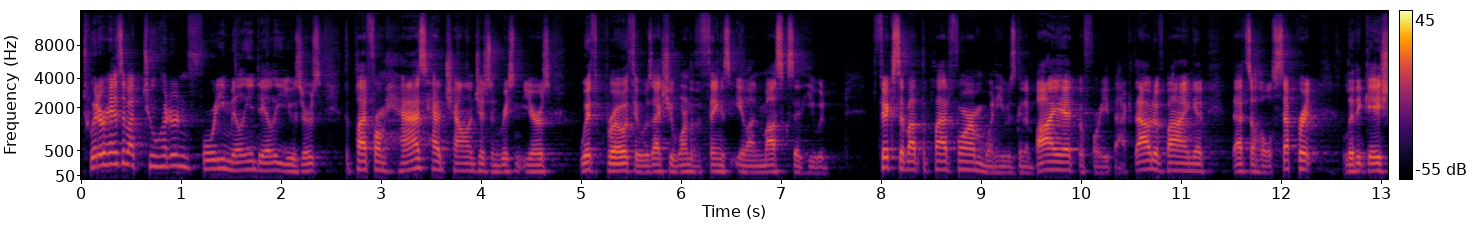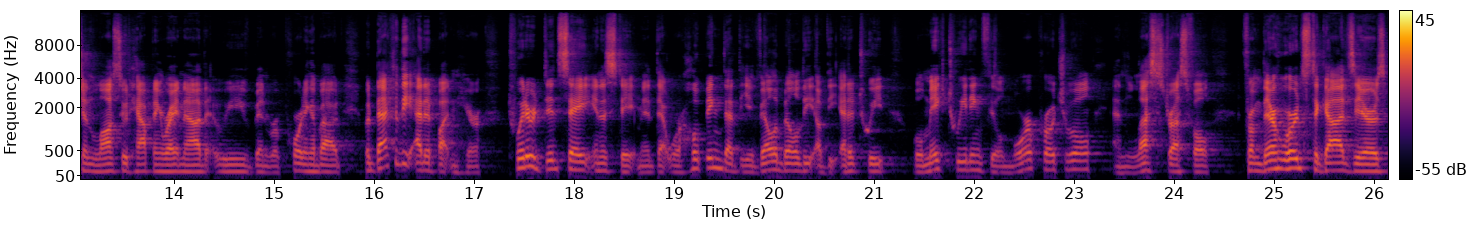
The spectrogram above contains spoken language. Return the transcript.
Twitter has about 240 million daily users. The platform has had challenges in recent years with growth. It was actually one of the things Elon Musk said he would fix about the platform when he was going to buy it before he backed out of buying it. That's a whole separate litigation lawsuit happening right now that we've been reporting about. But back to the edit button here. Twitter did say in a statement that we're hoping that the availability of the edit tweet will make tweeting feel more approachable and less stressful. From their words to God's ears,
